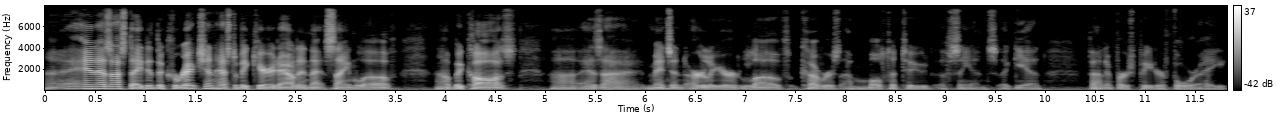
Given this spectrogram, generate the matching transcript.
Uh, and as I stated, the correction has to be carried out in that same love uh, because, uh, as I mentioned earlier, love covers a multitude of sins. Again, found in 1 Peter 4 8.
